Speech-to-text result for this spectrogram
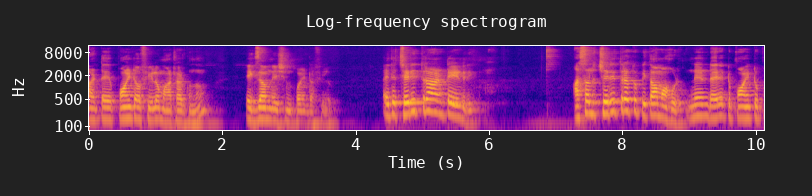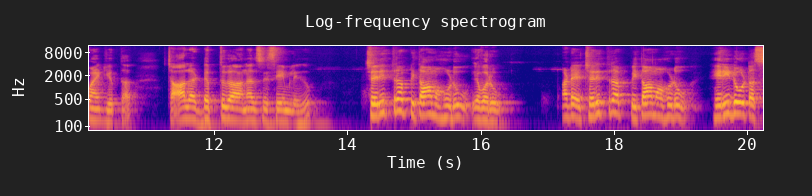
అంటే పాయింట్ ఆఫ్ వ్యూలో మాట్లాడుకుందాం. ఎగ్జామినేషన్ పాయింట్ ఆఫ్ వ్యూలో అయితే చరిత్ర అంటే ఏంటిది? అసలు చరిత్రకు పితామహుడు నేను డైరెక్ట్ పాయింట్ టు పాయింట్ చెప్తా. చాలా డెప్త్గా అనాలిసిస్ ఏం లేదు. చరిత్ర పితామహుడు ఎవరు? అంటే చరిత్ర పితామహుడు హెరిడోటస్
